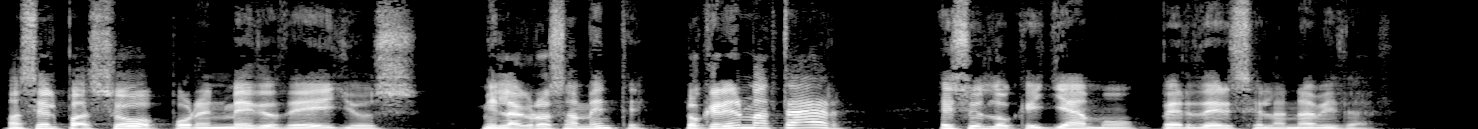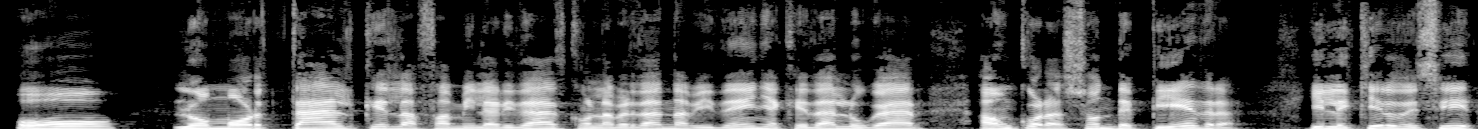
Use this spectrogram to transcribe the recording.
mas él pasó por en medio de ellos milagrosamente. Lo querían matar. Eso es lo que llamo perderse la Navidad. Oh, lo mortal que es la familiaridad con la verdad navideña que da lugar a un corazón de piedra. Y le quiero decir,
